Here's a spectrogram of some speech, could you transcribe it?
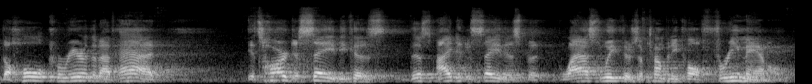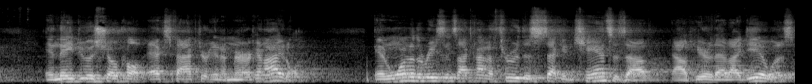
the whole career that I've had, it's hard to say because this, I didn't say this, but last week there's a company called Fremantle, and they do a show called X Factor in American Idol. And one of the reasons I kind of threw this second chances out, out here, that idea was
